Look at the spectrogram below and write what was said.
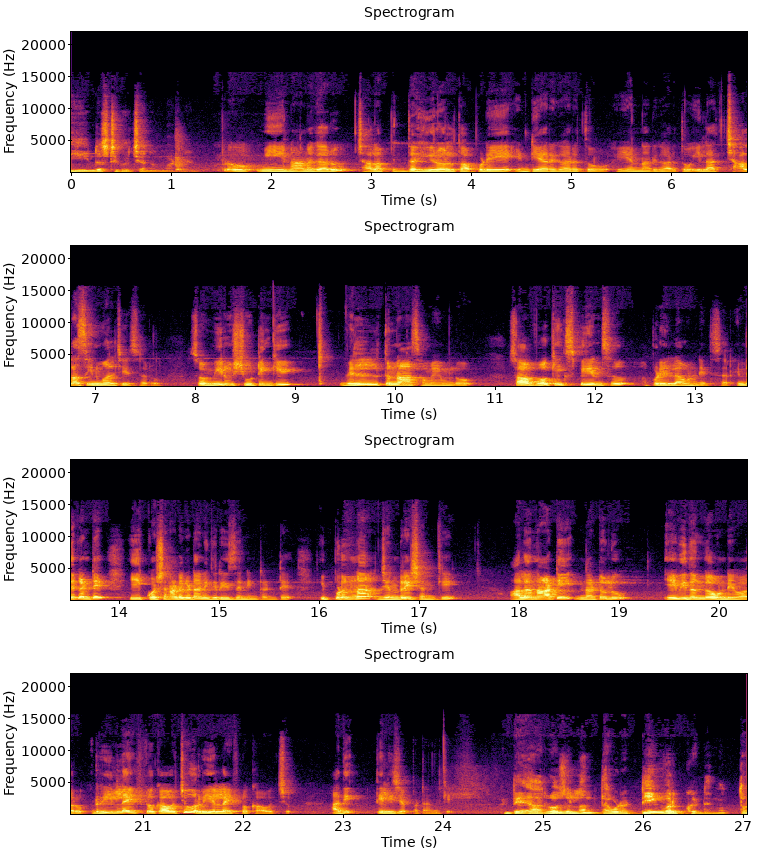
ఈ ఇండస్ట్రీకి వచ్చాను అనమాట నేను. ఇప్పుడు మీ నాన్నగారు చాలా పెద్ద హీరోలతో అప్పుడే ఎన్టీఆర్ గారితో ఏఎన్ఆర్ గారితో ఇలా చాలా సినిమాలు చేశారు. సో మీరు షూటింగ్కి వెళ్తున్న ఆ సమయంలో సో ఆ వర్క్ ఎక్స్పీరియన్స్ అప్పుడు ఎలా ఉండేది సార్? ఎందుకంటే ఈ క్వశ్చన్ అడగడానికి రీజన్ ఏంటంటే ఇప్పుడున్న జనరేషన్కి అలనాటి నటులు ఏ విధంగా ఉండేవారు? రియల్ లైఫ్లో కావచ్చు రియల్ లైఫ్లో కావచ్చు. అది తెలియజెప్పడానికి అంటే ఆ రోజుల్లో అంతా కూడా టీం వర్క్ అండి. మొత్తం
